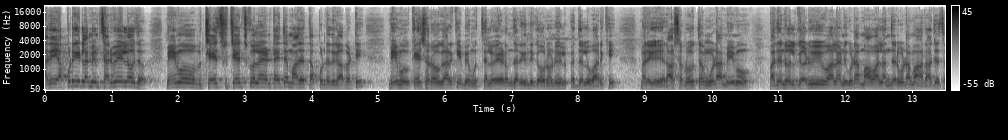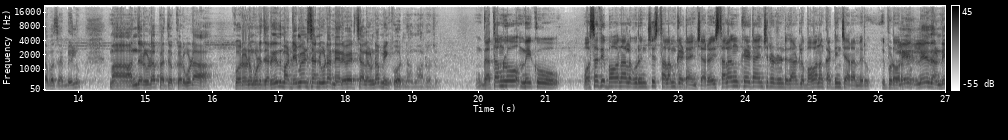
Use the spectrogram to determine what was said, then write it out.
అది అప్పుడు ఇట్లా మేము సర్వేలో మేము చేర్చు చేర్చుకోలేనట్టయితే మాదే తప్పు ఉంటుంది కాబట్టి మేము కేశవరావు గారికి మేము తెలియజేయడం జరిగింది. గౌరవనీయులు పెద్దలు వారికి. మరి రాష్ట్ర ప్రభుత్వం కూడా మేము పదిహేను రోజులు గడువు ఇవ్వాలని కూడా మా వాళ్ళందరూ కూడా మా రాజ్యసభ సభ్యులు మా అందరూ కూడా ప్రతి ఒక్కరు కూడా కోరడం కూడా జరిగింది. మా డిమాండ్స్ అన్ని కూడా నెరవేర్చాలని కూడా మేము కోరినాము ఆ రోజు. గతంలో మీకు వసతి భవనాల గురించి స్థలం కేటాయించారు. ఈ స్థలం కేటాయించినటువంటి దాంట్లో భవనం కట్టించారా మీరు ఇప్పుడు లేదండి.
